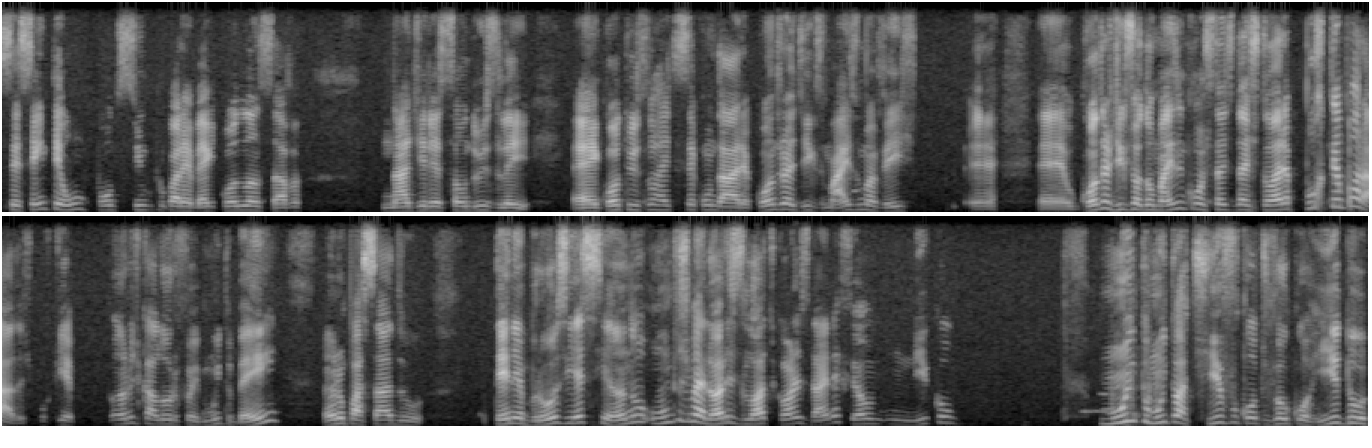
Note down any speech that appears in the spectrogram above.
61.5 para o quarterback quando lançava na direção do Slay. É, enquanto isso, no resto secundária, Condra Diggs, mais uma vez, é, é, o Condra Diggs é jogador mais inconstante da história por temporadas, porque ano de calor foi muito bem, ano passado tenebroso, e esse ano um dos melhores slot corners da NFL, um nickel muito, muito ativo contra o jogo corrido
